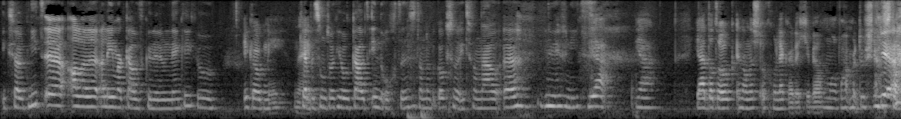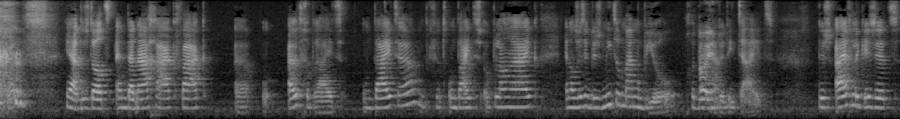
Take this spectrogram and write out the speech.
ik zou het niet eh, alle, alleen maar koud kunnen doen, denk ik. Oeh. Ik ook niet. Nee. Ik heb het soms ook heel koud in de ochtend. Dus dan heb ik ook zoiets van, nou, eh, nu even niet. Ja, ja. Ja, dat ook. En dan is het ook gewoon lekker dat je wel een warme douche kan Ja. stappen. Ja, dus dat. En daarna ga ik vaak eh, uitgebreid ontbijten. Want ik vind ontbijt is ook belangrijk. En dan zit ik dus niet op mijn mobiel gedurende Oh ja. die tijd. Dus eigenlijk is het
